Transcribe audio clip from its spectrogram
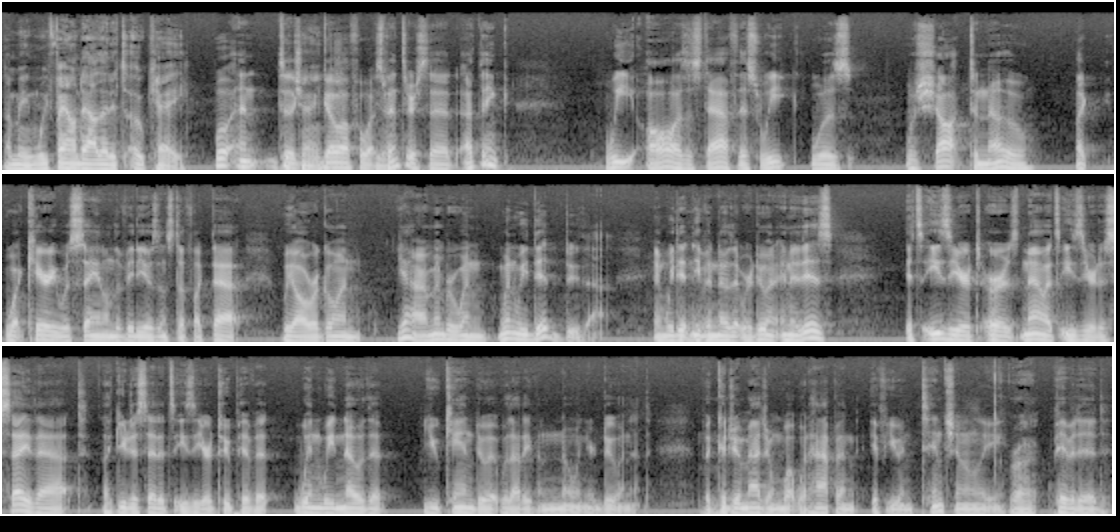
I mean, we found out that it's okay. Well, and To to go off of what yeah. Spencer said, I think we all as a staff this week was was shocked to know what Carey was saying on the videos and stuff like that. We all were going, "Yeah, I remember when when we did do that." And we Mm-hmm. didn't even know that we're doing it. And it is it's easier to or is- now it's easier to say that like you just said it's easier to pivot when we know that you can do it without even knowing you're doing it. But could you imagine what would happen if you intentionally Right. pivoted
